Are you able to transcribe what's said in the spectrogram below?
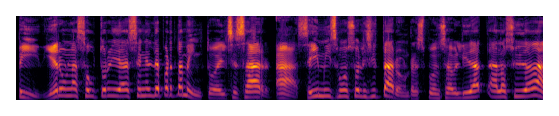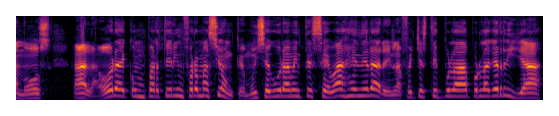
pidieron las autoridades en el departamento del Cesar. Asimismo solicitaron responsabilidad a los ciudadanos a la hora de compartir información que muy seguramente se va a generar en la fecha estipulada por la guerrilla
